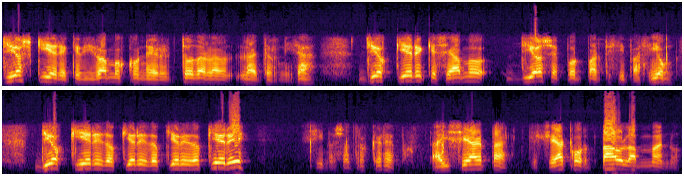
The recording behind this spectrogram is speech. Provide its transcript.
Dios quiere que vivamos con Él toda la, eternidad. Dios quiere que seamos dioses por participación. Dios quiere, Dios quiere, Dios quiere, Dios quiere, si nosotros queremos. Ahí se ha, se ha cortado las manos.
